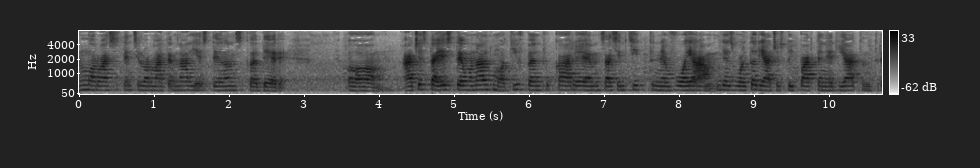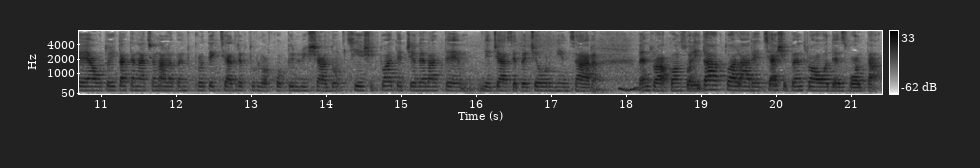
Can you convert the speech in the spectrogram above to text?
numărul asistenților maternali este în scădere. Uh, acesta este un alt motiv pentru care s-a simțit nevoia dezvoltării acestui parteneriat între Autoritatea Națională pentru Protecția Drepturilor Copilului și Adopție și toate celelalte DGASPC-uri din țară, uh-huh. pentru a consolida actuala rețea și pentru a o dezvolta.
